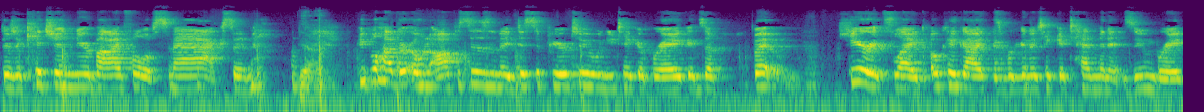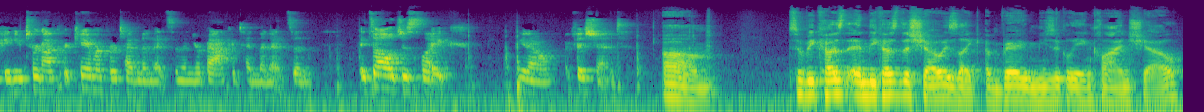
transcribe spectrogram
there's a kitchen nearby full of snacks and Yeah. people have their own offices and they disappear to when you take a break and so but here it's like okay guys we're going to take a 10 minute zoom break and you turn off your camera for 10 minutes and then you're back in 10 minutes and it's all just like you know efficient Um, so because and because the show is like a very musically inclined show,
